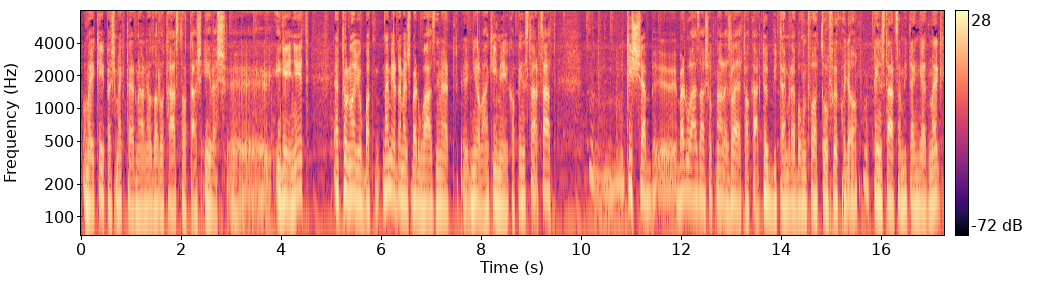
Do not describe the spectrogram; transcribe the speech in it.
amely képes megtermelni az adott háztartás éves ö, igényét. Ettől nagyobbat nem érdemes beruházni, mert nyilván kíméljük a pénztárcát. Kisebb beruházásoknál ez lehet akár több ütemre bontva, attól függ, hogy a pénztárca mit enged meg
